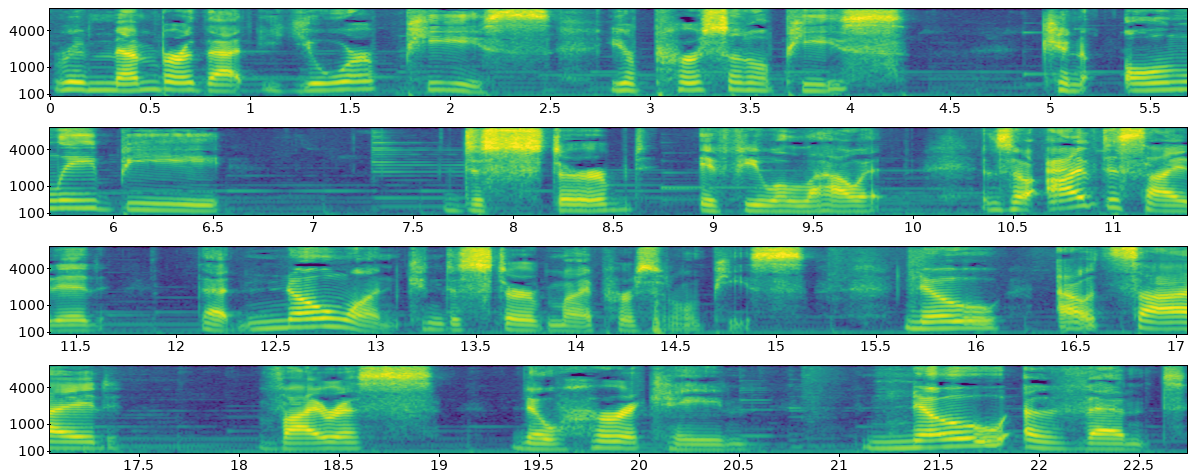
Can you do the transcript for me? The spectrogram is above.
remember that your peace, your personal peace, can only be disturbed if you allow it. And so I've decided that no one can disturb my personal peace. No outside virus, no hurricane, no event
